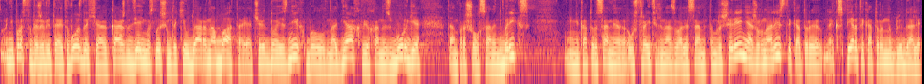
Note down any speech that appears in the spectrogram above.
ну, не просто даже витает в воздухе, а каждый день мы слышим такие удары на бата. И очередной из них был на днях в Йоханнесбурге. Там прошел саммит БРИКС – который сами устроители назвали саммитом расширения, а журналисты, которые, эксперты, которые наблюдали,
